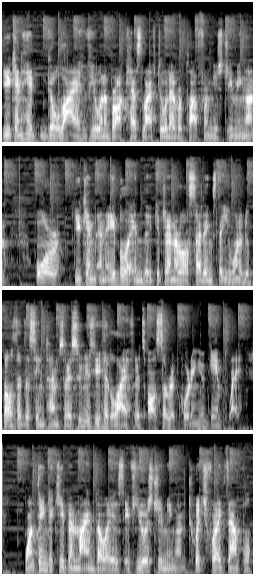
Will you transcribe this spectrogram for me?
You can hit go live if you want to broadcast live to whatever platform you're streaming on or you can enable it in the general settings that you want to do both at the same time so as soon as you hit live it's also recording your gameplay. One thing to keep in mind though is if you are streaming on Twitch for example,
